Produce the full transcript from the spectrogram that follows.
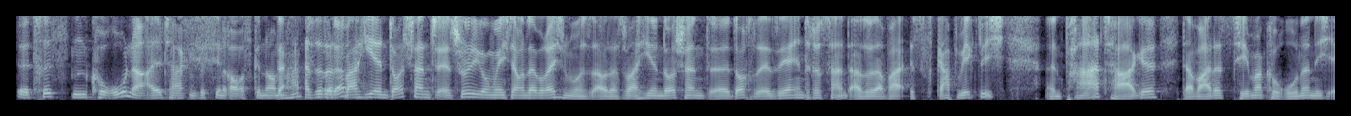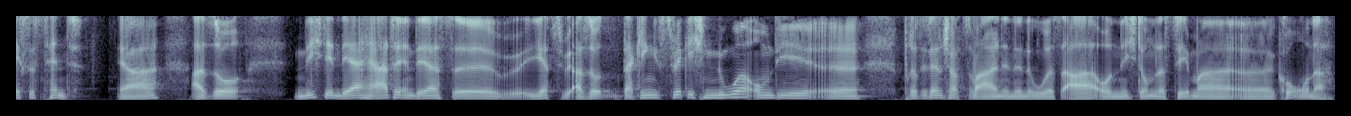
äh, tristen Corona-Alltag ein bisschen rausgenommen hat. Also das oder? war hier in Deutschland, Entschuldigung, wenn ich da unterbrechen muss, aber das war hier in Deutschland äh, doch sehr, sehr interessant. Also da war, es gab wirklich ein paar Tage, da war das Thema Corona nicht existent. Ja, also nicht in der Härte, in der es äh, jetzt, also da ging es wirklich nur um die äh, Präsidentschaftswahlen in den USA und nicht um das Thema äh, Corona.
